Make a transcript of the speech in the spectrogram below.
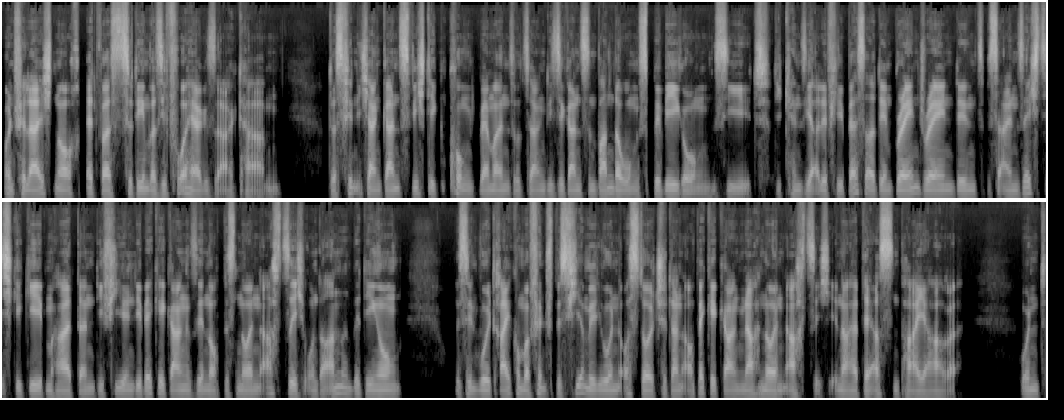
Und vielleicht noch etwas zu dem, was Sie vorher gesagt haben. Das finde ich einen ganz wichtigen Punkt, wenn man sozusagen diese ganzen Wanderungsbewegungen sieht. Die kennen Sie alle viel besser. Den Brain Drain, den es bis 61 gegeben hat, dann die vielen, die weggegangen sind, noch bis 89 unter anderen Bedingungen. Es sind wohl 3,5 bis 4 Millionen Ostdeutsche dann auch weggegangen nach 89 innerhalb der ersten paar Jahre. Und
